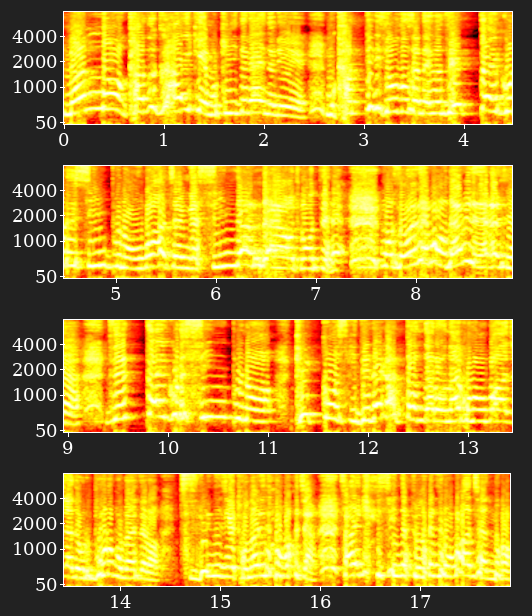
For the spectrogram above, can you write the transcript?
何の家族背景も聞いてないのに、もう勝手に想像したんだけど、絶対これ神父のおばあちゃんが死んだんだよと思って。もうそれでもう涙流るじゃん。絶対これ神父の結婚式出たかったんだろうな、このおばあちゃんで。俺ボロボロ泣いたの。自然で違う、隣のおばあちゃん。最近死んだ隣のおばあちゃんの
